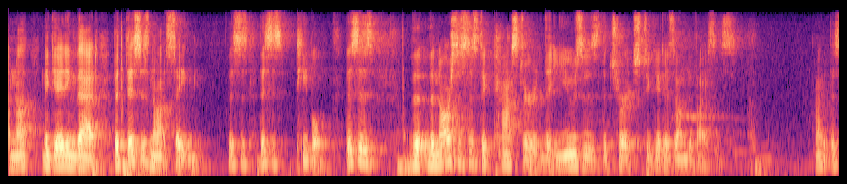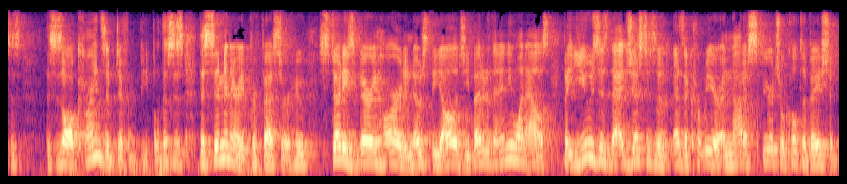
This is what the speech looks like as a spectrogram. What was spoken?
I'm not negating that, but this is not Satan. This is this is people. This is the, the narcissistic pastor that uses the church to get his own devices. Right? This is this is all kinds of different people. This is the seminary professor who studies very hard and knows theology better than anyone else, but uses that just as a, as a career and not a spiritual cultivation.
